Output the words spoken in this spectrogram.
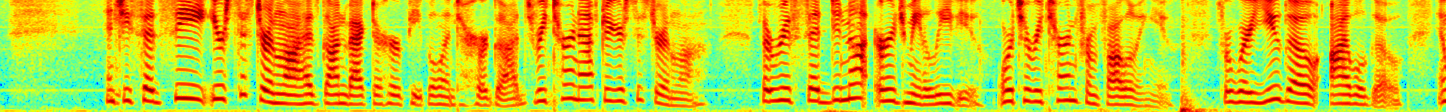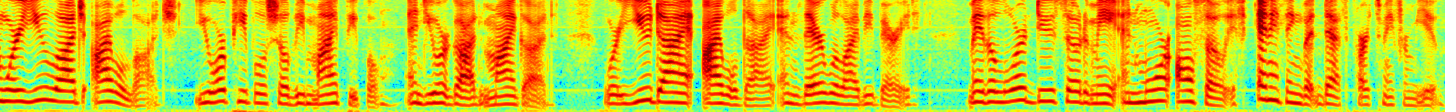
And she said, See, your sister in law has gone back to her people and to her gods. Return after your sister in law. But Ruth said, Do not urge me to leave you, or to return from following you. For where you go, I will go, and where you lodge, I will lodge. Your people shall be my people, and your God my God. Where you die, I will die, and there will I be buried. May the Lord do so to me, and more also, if anything but death parts me from you.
